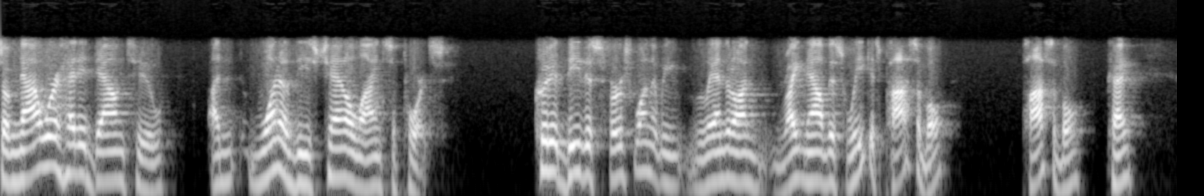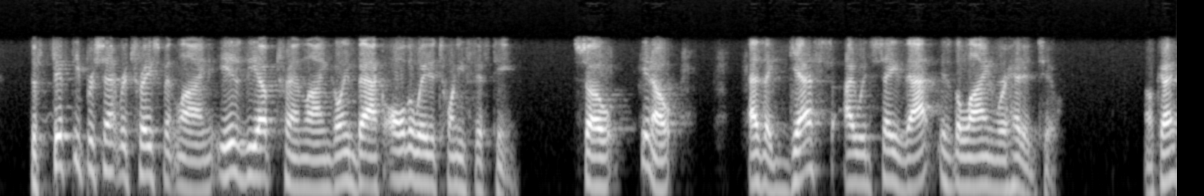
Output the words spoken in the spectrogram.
So now we're headed down to one of these channel line supports. Could it be this first one that we landed on right now this week? It's possible. Possible. Okay. The 50% retracement line is the uptrend line going back all the way to 2015. So, you know, as a guess, I would say that is the line we're headed to. Okay?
